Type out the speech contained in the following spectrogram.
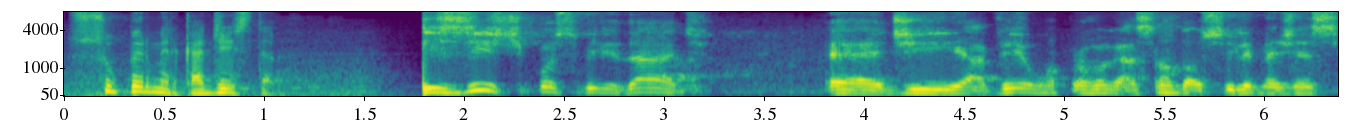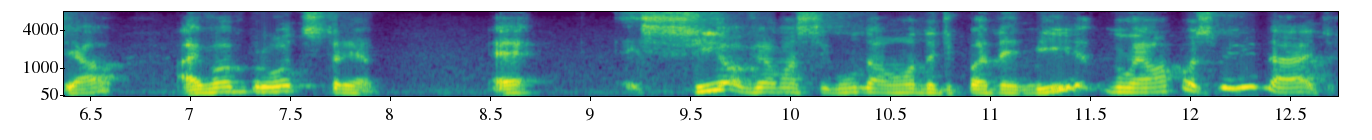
supermercadista. Existe possibilidade é, de haver uma prorrogação do auxílio emergencial, aí vamos para o outro extremo. É, se houver uma segunda onda de pandemia, não é uma possibilidade,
